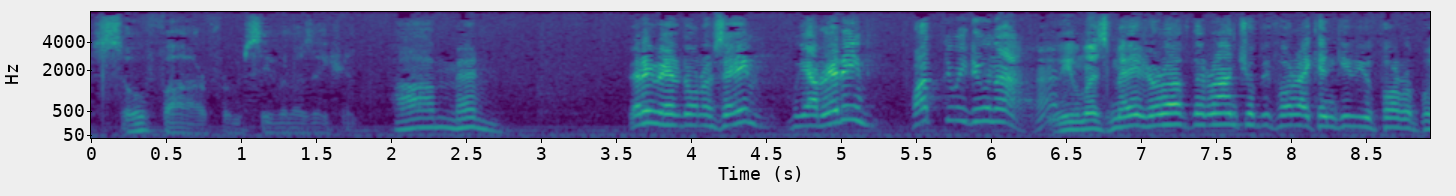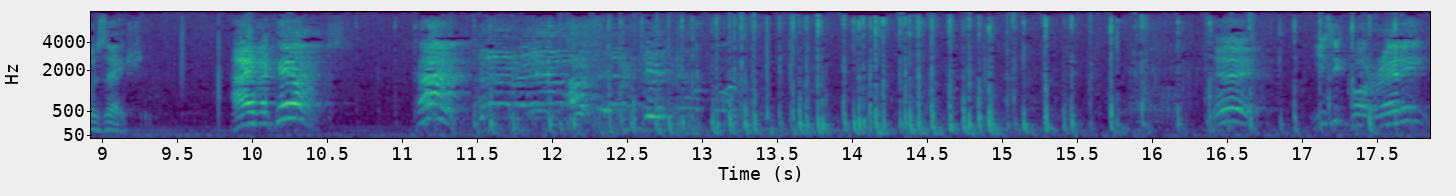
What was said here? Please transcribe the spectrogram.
so far from civilization. Amen. Very well, Don Jose. We are ready. What do we do now? Huh? We must measure off the rancho before I can give you formal possession. I have a Come! Hey, easy core ready?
